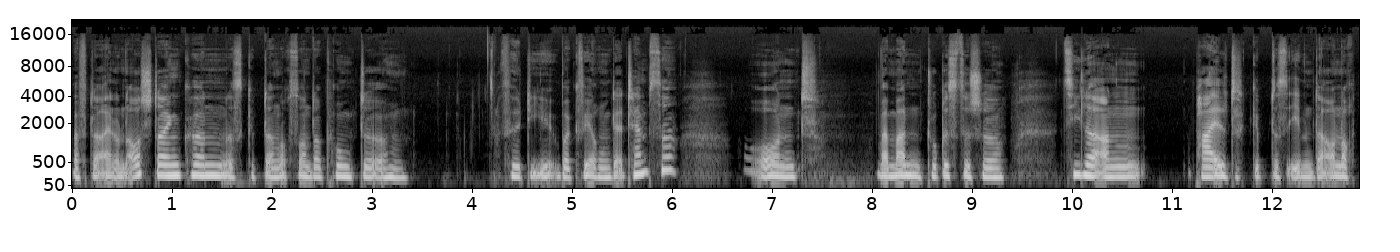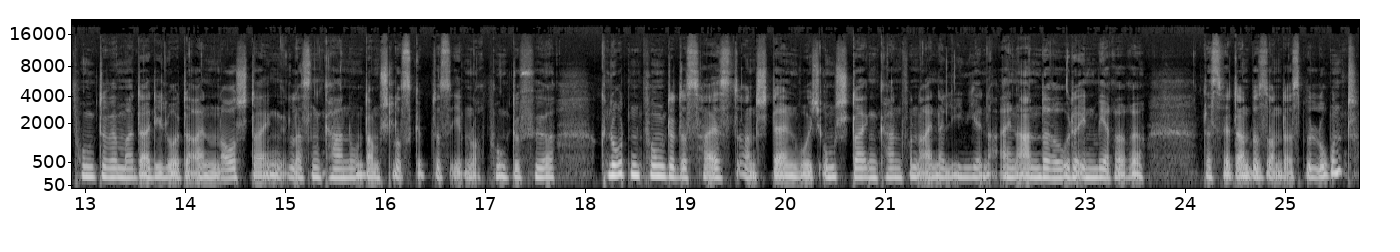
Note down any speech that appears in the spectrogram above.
öfter ein- und aussteigen können. Es gibt dann noch Sonderpunkte ähm, für die Überquerung der Themse. Und wenn man touristische Ziele anpeilt, gibt es eben da auch noch Punkte, wenn man da die Leute ein- und aussteigen lassen kann. Und am Schluss gibt es eben noch Punkte für Knotenpunkte, das heißt an Stellen, wo ich umsteigen kann von einer Linie in eine andere oder in mehrere. Das wird dann besonders belohnt.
